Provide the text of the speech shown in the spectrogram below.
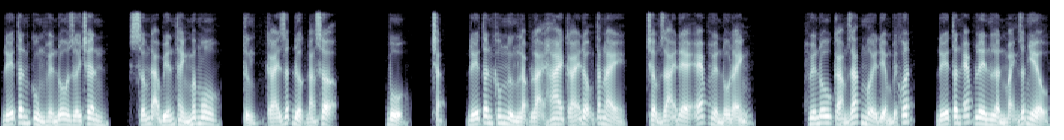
đế tân cùng huyền đô dưới chân, sớm đã biến thành mất mô, từng cái rất được đáng sợ. Bổ, chặt, đế tân không ngừng lặp lại hai cái động tác này, chậm rãi đè ép huyền đô đánh. Huyền đô cảm giác mười điểm bị khuất, đế tân ép lên lần mạnh rất nhiều.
